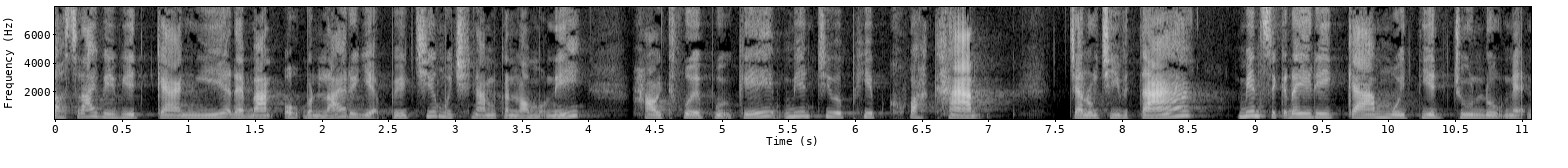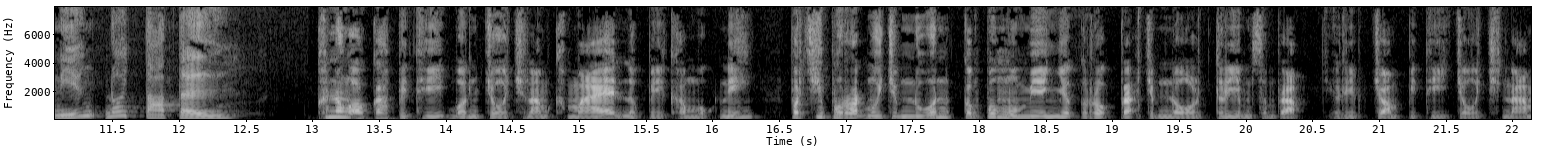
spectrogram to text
ដោះស្រាយវិវាទការងារដែលបានអូសបន្លាយរយៈពេលជាង1ឆ្នាំកន្លងមកនេះហើយធ្វើឲ្យពួកគេមានជីវភាពខ្វះខាតចាលោកជីវិតា មានសេចក្តីរាយការណ៍មួយទៀតជូនលោកអ្នកនាងដូចតទៅ ក្នុងឱកាសពិធីបុណ្យចូលឆ្នាំខ្មែរនៅពេលខាងមុខនេះ ប្រជាពលរដ្ឋមួយចំនួនកំពុងមមាញឹករកប្រាក់ចំណូលត្រៀមសម្រាប់រៀបចំពិធីចូលឆ្នាំ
